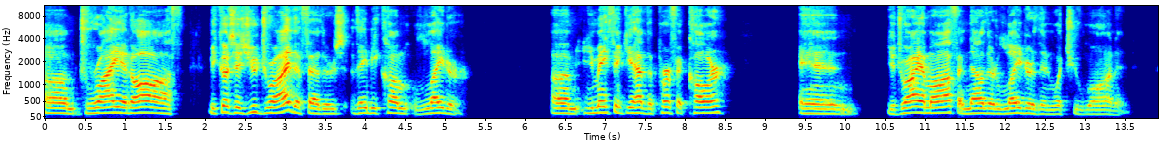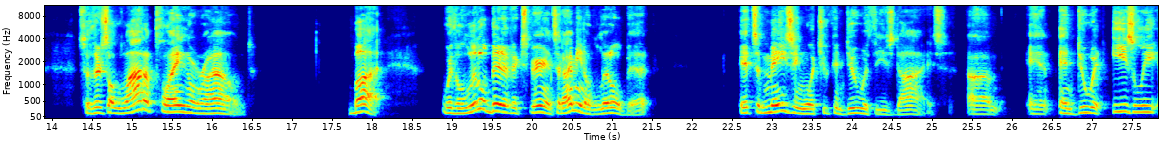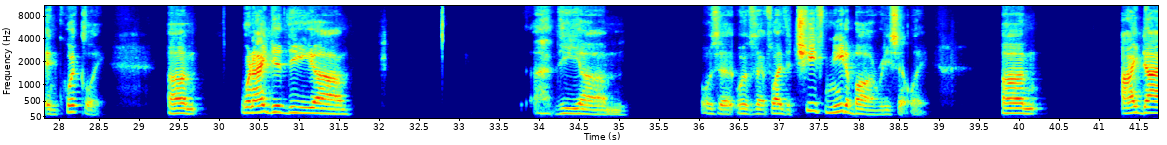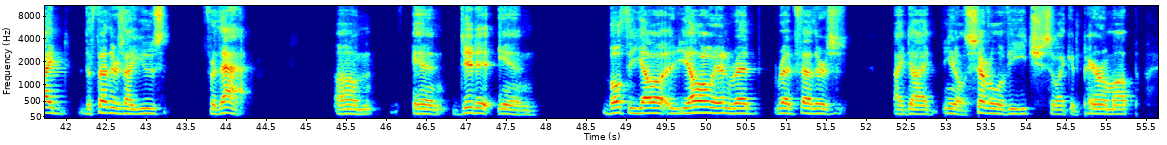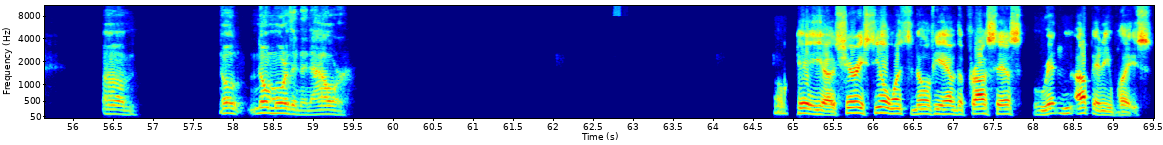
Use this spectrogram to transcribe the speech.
Um, dry it off because as you dry the feathers, they become lighter. Um, you may think you have the perfect color, and you dry them off, and now they're lighter than what you wanted. So there's a lot of playing around. But with a little bit of experience, and I mean a little bit, it's amazing what you can do with these dyes um, and, and do it easily and quickly. Um, when I did the, uh, the, um, what was that? What was that fly? The Chief Needabeh recently. Um, I dyed the feathers I used for that, um, and did it in both the yellow, yellow and red red feathers. I dyed, you know, several of each so I could pair them up. Um, no, no more than an hour. Okay, uh, Sherry Steele wants to know if you have the process written up anyplace.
